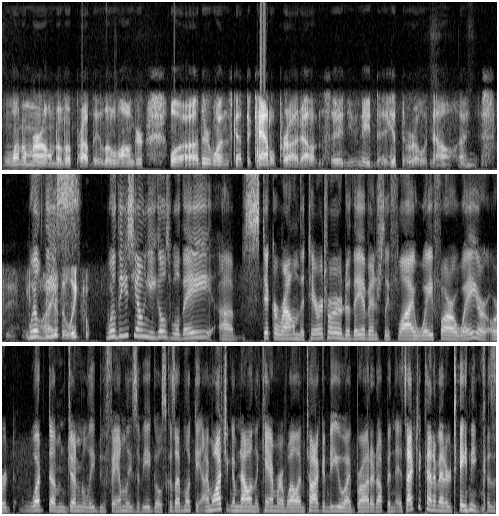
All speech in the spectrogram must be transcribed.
want them around a little, probably a little longer, while other ones got the cattle prod out and saying, "You need to hit the road now." I just, Will know, these I had to leave Will these young eagles will they uh, stick around the territory, or do they eventually fly way far away, or or what um, generally do families of eagles? Because I'm looking, I'm watching them now on the camera while I'm talking to you. I brought it up, and it's actually kind of entertaining because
